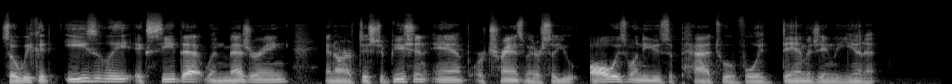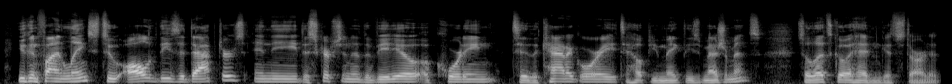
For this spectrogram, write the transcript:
So we could easily exceed that when measuring an RF distribution amp or transmitter. So you always want to use a pad to avoid damaging the unit. You can find links to all of these adapters in the description of the video according to the category to help you make these measurements. So let's go ahead and get started.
